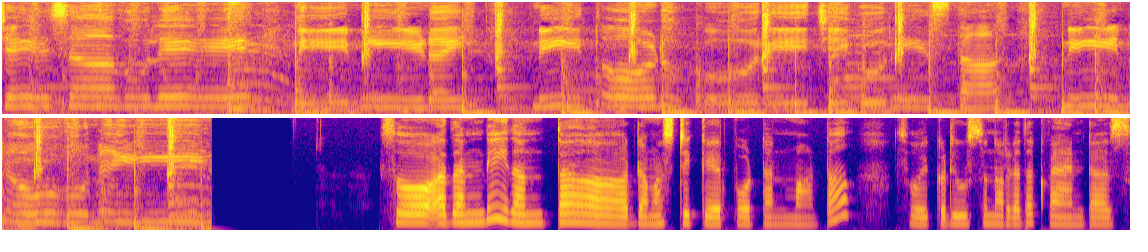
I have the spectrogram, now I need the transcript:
చేసావులే నీ నీడై నీ తోడు కోరి చిగురిస్తా నీ నవ్వునై. సో అదండి ఇదంతా డొమెస్టిక్ ఎయిర్పోర్ట్ అన్నమాట. సో ఇక్కడ చూస్తున్నారు కదా క్వాంటాస్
